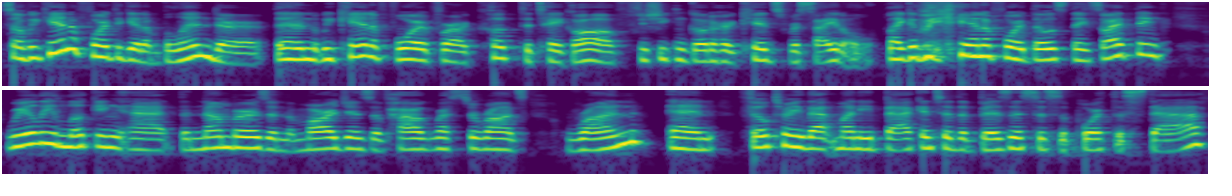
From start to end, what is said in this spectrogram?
So if we can't afford to get a blender, then we can't afford for our cook to take off so she can go to her kids' recital. Like if we can't afford those things. So I think really looking at the numbers and the margins of how restaurants run and filtering that money back into the business to support the staff,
